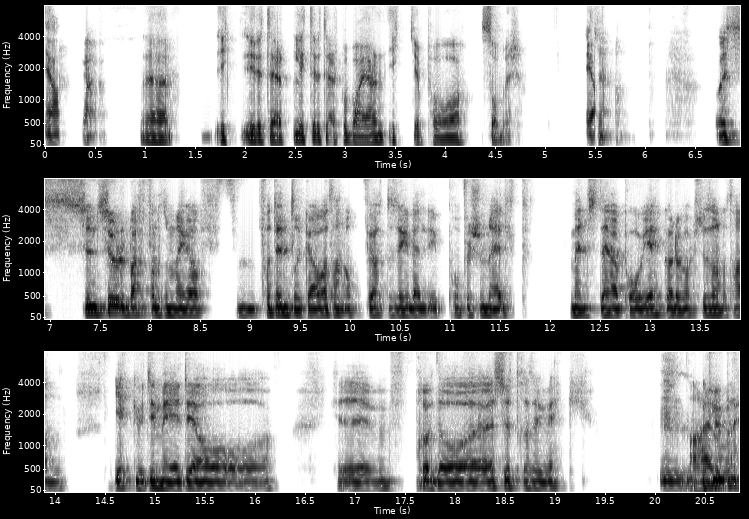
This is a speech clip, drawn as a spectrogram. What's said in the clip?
Ja. Ja. Eh, irritert, litt irritert på Bayern, ikke på sommer. Og jeg syns jo i hvert fall som jeg har fått inntrykk av at han oppførte seg veldig profesjonelt mens det her pågikk, og det var ikke sånn at han gikk ut i media og, og eh, prøvde å eh, sutre seg vekk. Mm. Nei.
